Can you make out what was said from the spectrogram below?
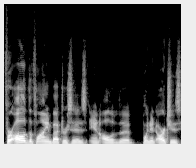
For all of the flying buttresses and all of the pointed arches,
